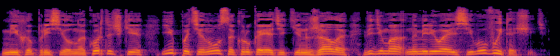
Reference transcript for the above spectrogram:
Миха присел на корточки и потянулся к рукояти кинжала, видимо, намереваясь его вытащить.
